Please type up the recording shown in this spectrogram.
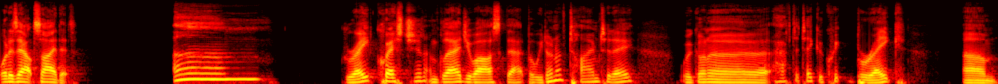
What is outside it? Um, great question. I'm glad you asked that, but we don't have time today. We're gonna have to take a quick break um,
